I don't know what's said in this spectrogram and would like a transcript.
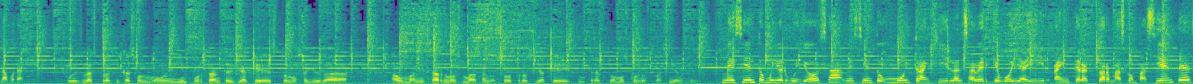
laboral. Pues las prácticas son muy importantes ya que esto nos ayuda a humanizarnos más a nosotros ya que interactuamos con los pacientes. Me siento muy orgullosa, me siento muy tranquila al saber que voy a ir a interactuar más con pacientes.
